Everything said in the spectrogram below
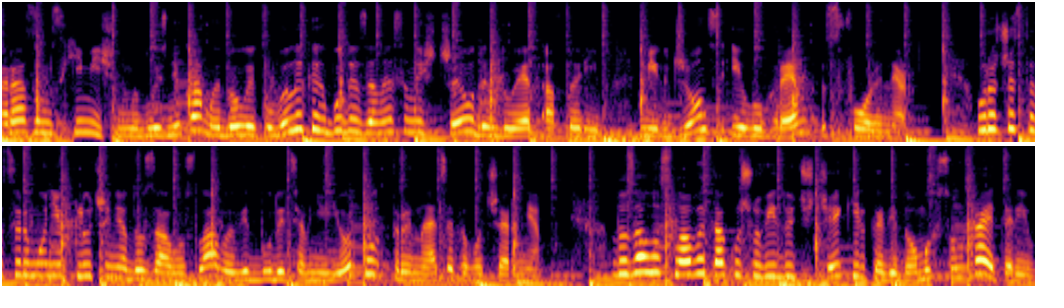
Разом з хімічними близнюками до лику великих буде занесений ще один дует авторів Мік Джонс і Лу Грем з Foreigner. Урочиста церемонія включення до залу слави відбудеться в Нью-Йорку 13 червня. До залу слави також увійдуть ще кілька відомих сонграйтерів:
